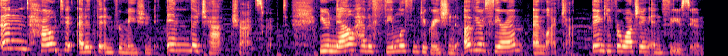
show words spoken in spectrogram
and how to edit the information in the chat transcript. You now have a seamless integration of your CRM and live chat. Thank you for watching and see you soon.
